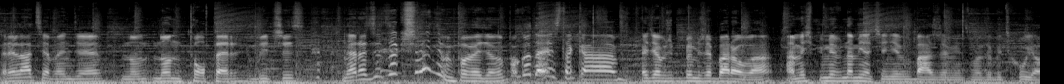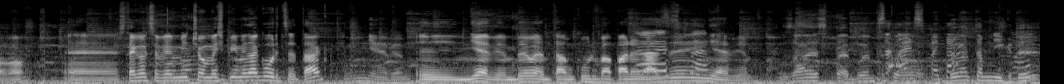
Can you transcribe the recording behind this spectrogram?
Relacja będzie non- non-topper, bitches. Na razie tak średnio bym powiedział, no pogoda jest taka, powiedziałbym, że barowa, a my śpimy w namiocie, nie w barze, więc może być chujowo. Eee, z tego co wiem, Miczu, my śpimy na górce, tak? Nie wiem. Yy, nie wiem, byłem tam kurwa parę Za razy SP. i nie wiem. Za ASP. Byłem tylko... ASP, tak? Byłem tam nigdy,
